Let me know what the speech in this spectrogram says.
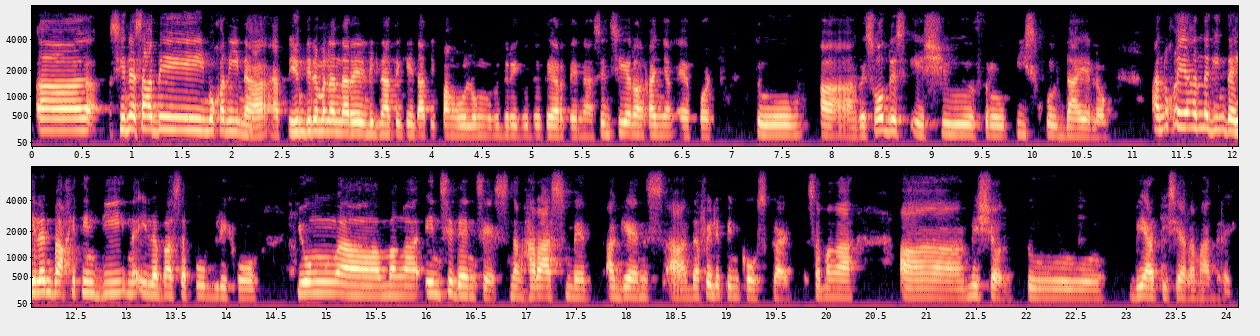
uh, sinasabi mo kanina, at yun din naman ang narinig natin kay dating Pangulong Rodrigo Duterte na sincere ang kanyang effort to uh, resolve this issue through peaceful dialogue. Ano kaya ang naging dahilan bakit hindi nailabas sa publiko yung uh, mga incidences ng harassment against uh, the Philippine Coast Guard sa mga uh, mission to BRP Sierra Madre?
